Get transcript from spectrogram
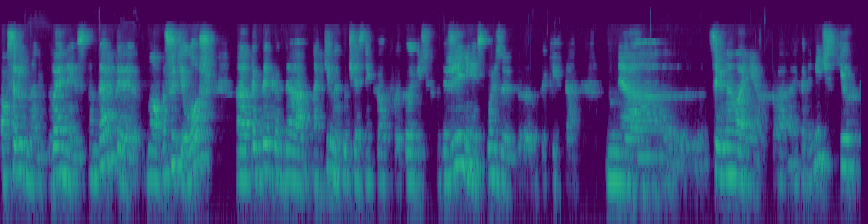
абсолютно двойные стандарты, ну а по сути ложь, а, тогда, когда активных участников экологического движения используют э, в каких-то соревнованиях экономических,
